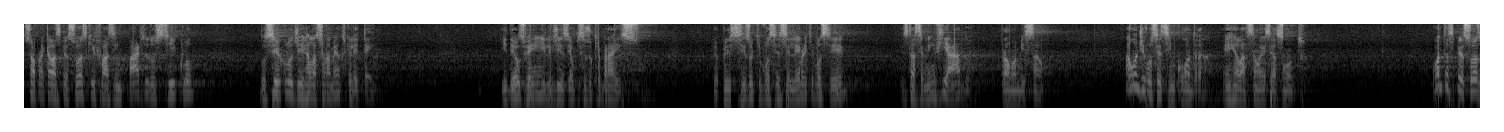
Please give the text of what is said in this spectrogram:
só para aquelas pessoas que fazem parte do ciclo, do círculo de relacionamento que ele tem. E Deus vem e ele diz: Eu preciso quebrar isso. Eu preciso que você se lembre que você está sendo enviado para uma missão. Aonde você se encontra em relação a esse assunto? Quantas pessoas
